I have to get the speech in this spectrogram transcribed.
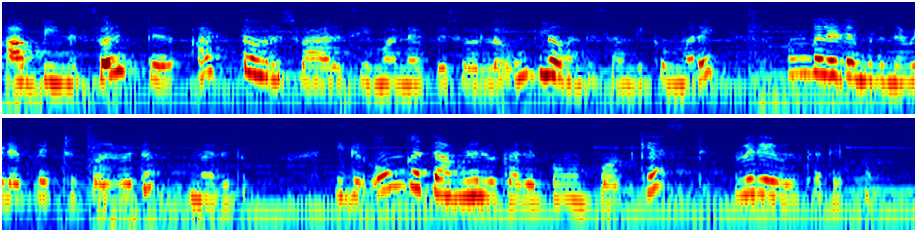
அப்படின்னு சொல்லிட்டு அடுத்த ஒரு சுவாரஸ்யமான எபிசோட்ல உங்களை வந்து சந்திக்கும் வரை உங்களிடமிருந்து விடை பெற்றுக் கொள்வது மருது. இது உங்க தமிழில் கதைப்போம் பாட்காஸ்ட் விரைவில் கதைப்போம்.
